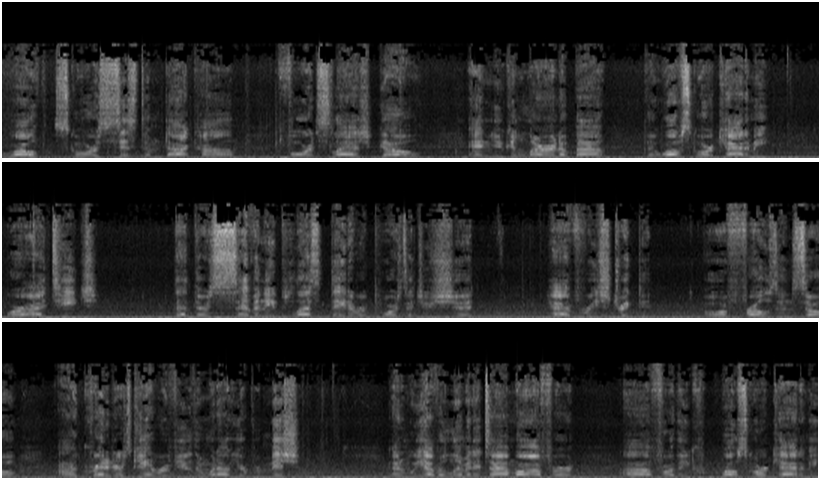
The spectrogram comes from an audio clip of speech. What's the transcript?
wealthscoresystem.com forward slash go. And you can learn about the Wealth Score Academy, where I teach that there's 70 plus data reports that you should have restricted or frozen so uh, creditors can't review them without your permission. And we have a limited time offer uh, for the Wealth Score Academy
